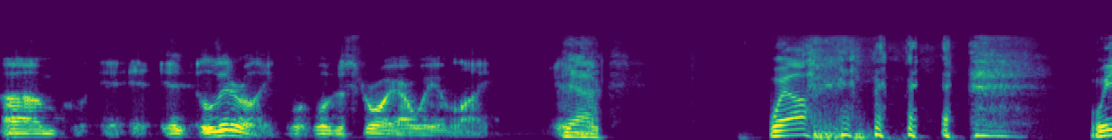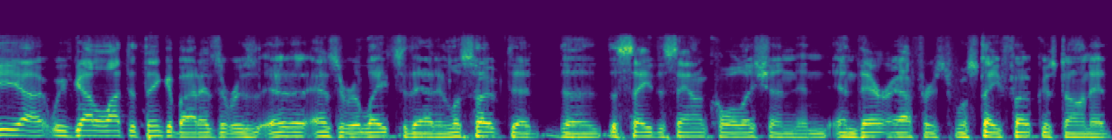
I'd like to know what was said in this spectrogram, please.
Um, it, it, literally will, will, destroy our way of life. Yeah. Well we uh, we've got a lot to think about as it re- uh, as it relates to that, and let's hope that the the Save the Sound Coalition and and their efforts will stay focused on it.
